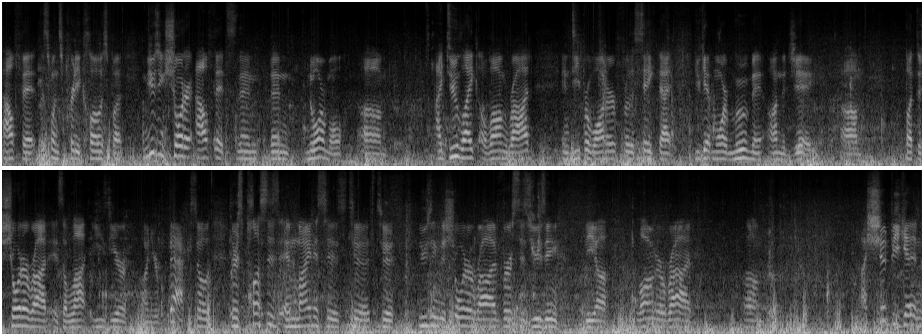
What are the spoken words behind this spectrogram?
outfit. This one's pretty close but I'm using shorter outfits than than normal. Um, I do like a long rod in deeper water for the sake that you get more movement on the jig. Um, but the shorter rod is a lot easier on your back so there's pluses and minuses to to using the shorter rod versus using the uh, longer rod um, I should be getting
